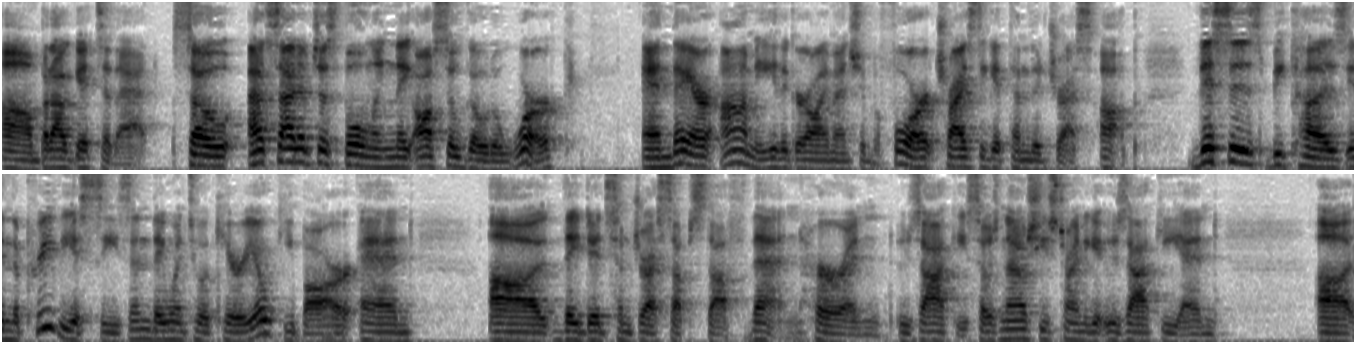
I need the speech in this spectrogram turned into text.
Um, but I'll get to that. So outside of just bowling, they also go to work, and there, Ami, the girl I mentioned before, tries to get them to dress up. This is because in the previous season they went to a karaoke bar and uh, they did some dress up stuff. Then her and Uzaki. So now she's trying to get Uzaki and uh,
